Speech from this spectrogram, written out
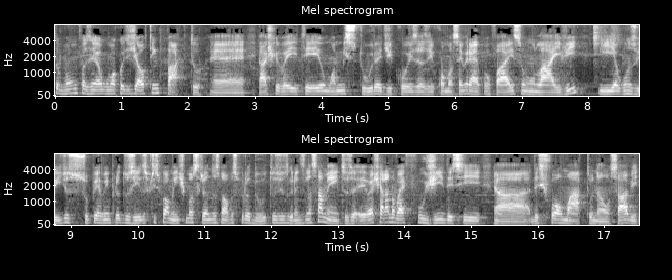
vão fazer alguma coisa de alto impacto. É, eu acho que vai ter uma mistura de coisas, e como sempre a Apple faz, um live e alguns vídeos super bem produzidos, principalmente mostrando os novos produtos e os grandes lançamentos. Eu acho que ela não vai fugir desse, ah, desse formato, não, sabe?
